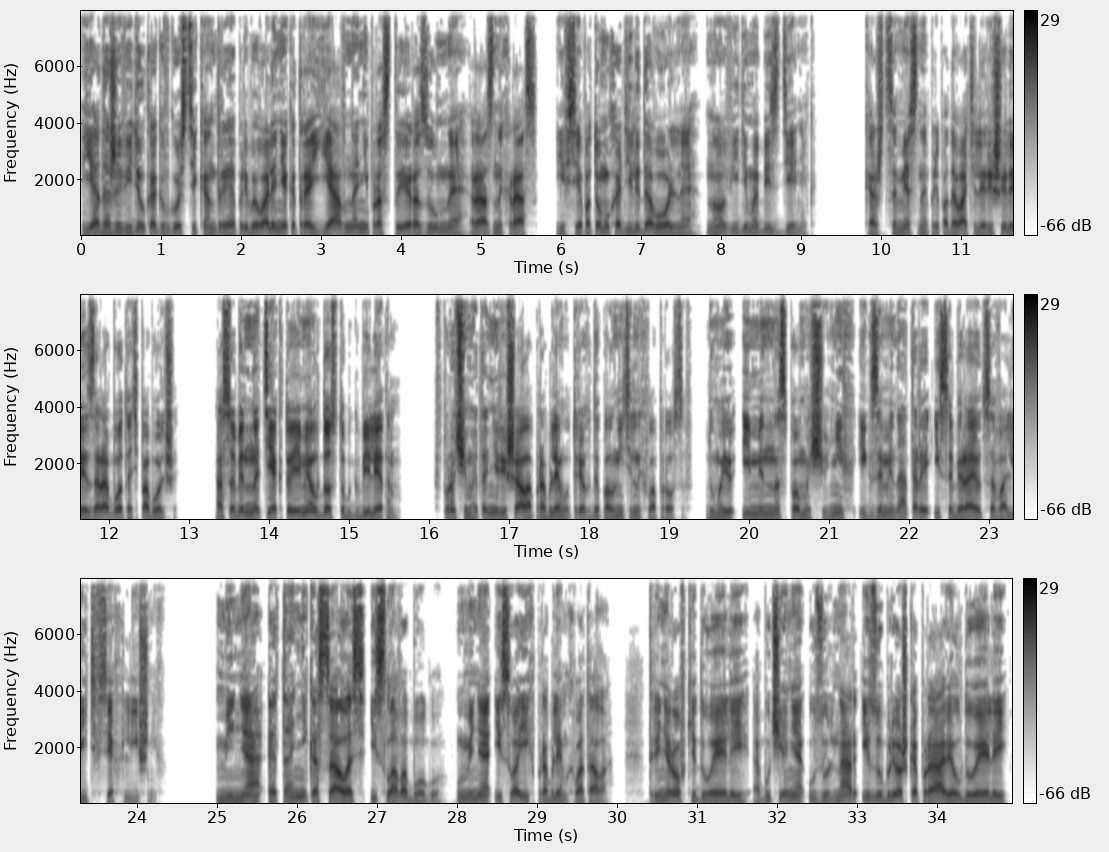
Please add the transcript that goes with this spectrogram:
Я даже видел, как в гости к Андреа прибывали некоторые явно непростые разумные разных рас, и все потом уходили довольные, но, видимо, без денег. Кажется, местные преподаватели решили заработать побольше. Особенно те, кто имел доступ к билетам. Впрочем, это не решало проблему трех дополнительных вопросов. Думаю, именно с помощью них экзаменаторы и собираются валить всех лишних. Меня это не касалось, и слава богу, у меня и своих проблем хватало. Тренировки дуэлей, обучение узульнар и зубрежка правил дуэлей,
